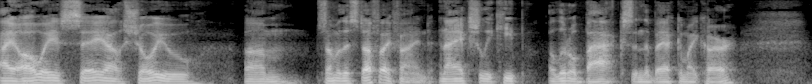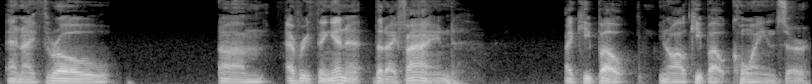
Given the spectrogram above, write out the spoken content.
i always say i'll show you um, some of the stuff i find and i actually keep a little box in the back of my car and i throw um, everything in it that i find i keep out you know i'll keep out coins or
